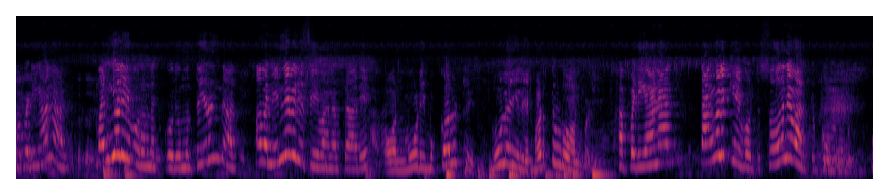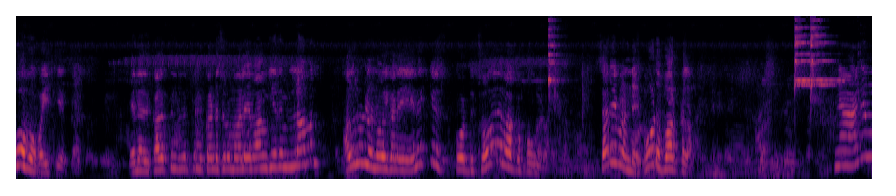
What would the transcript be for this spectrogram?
அப்படியானால் மரியாதை ஒருவனுக்கு ஒரு முத்து இருந்தால் அவன் என்ன விலை செய்வான் அத்தாரே அவன் மூடி முக்காலிட்டு மூலையிலே படுத்து விடுவான் படி அப்படியானால் தங்களுக்கே போட்டு சோதனை பார்க்க போகிறேன் போவோ வைத்தியக்கார் எனது கழுத்தில் இருக்கும் கண்டசுர மாலை வாங்கியதும் இல்லாமல் அதில் உள்ள நோய்களை எனக்கே போட்டு சோதனை பார்க்க போகிறார் சரி பண்ணே போடு பார்க்கலாம். நானும்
